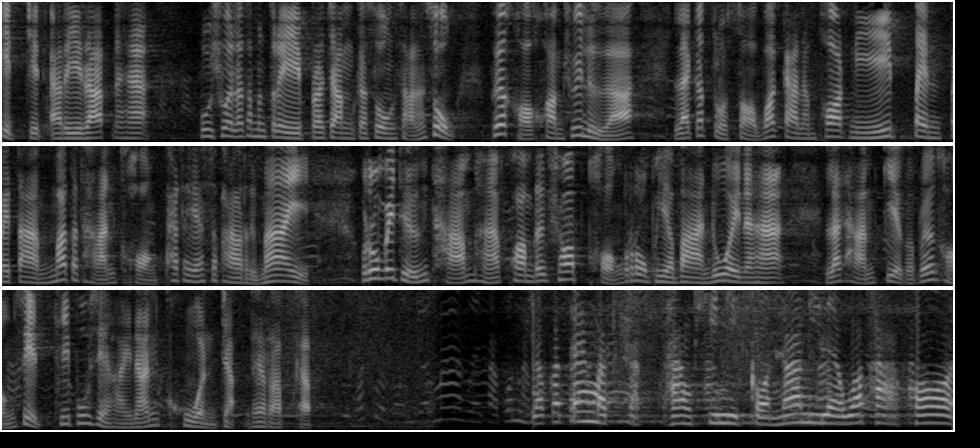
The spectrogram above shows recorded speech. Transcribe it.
กิจจิตอารีรัตน์นะฮะผู้ช่วยรัฐมนตรีประจำกระทรวงสาธารณสุข เพื่อขอความช่วยเหลือ และก็ตรวจสอบว่าการทำคลอดนี้เป็นไปตามมาตรฐานของแพทยสภาหรือไม่ รวมไปถึงถามหาความรับผิดชอบของโรงพยาบาลด้วยนะฮะและถามเกี่ยวกับเรื่องของสิทธิ์ที่ผู้เสียหายนั้นควรจะได้รับครับ แล้วก็แจ้งมาจากทางคลินิกก่อนหน้านี้แล้วว่าผ่าคลอด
